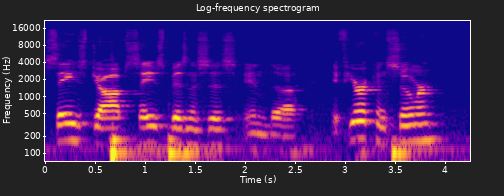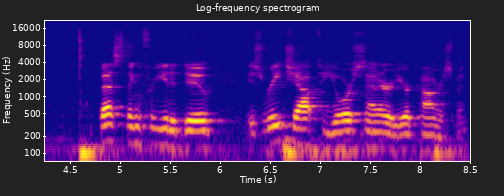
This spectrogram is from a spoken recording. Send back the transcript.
saves jobs, saves businesses. And uh, if you're a consumer, best thing for you to do is reach out to your senator or your congressman.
